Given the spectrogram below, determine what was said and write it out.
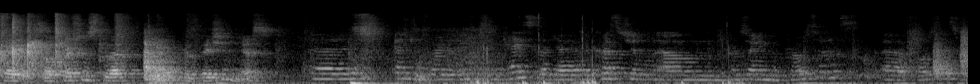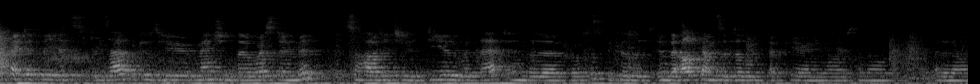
Okay, so questions to that presentation? Yes? Uh, thank you for the interesting case study. I have a question um, concerning the process, uh, process, respectively its result, because you mentioned the Western myth. So how did you deal with that in the process? Because it, in the outcomes it doesn't appear anymore. So no, I don't know.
